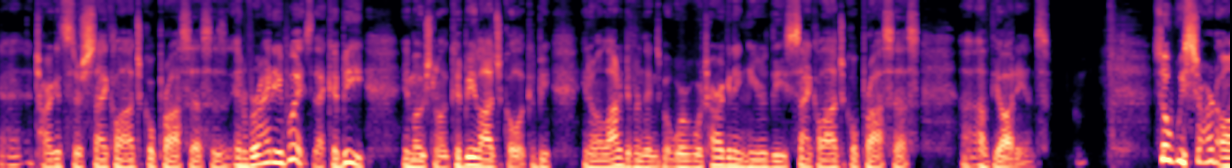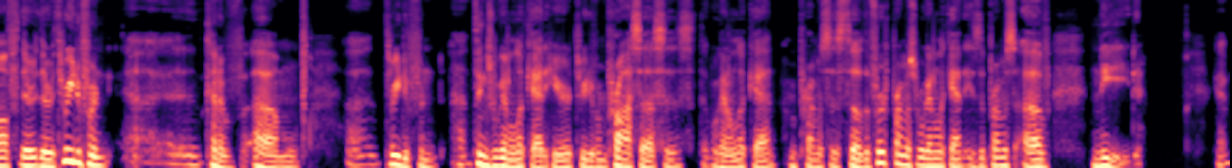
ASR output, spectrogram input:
It targets their psychological processes in a variety of ways. That could be emotional. It could be logical. It could be, you know, a lot of different things, but we're, we're targeting here the psychological process uh, of the audience. So we start off there. There are three different uh, kind of, um, uh, three different uh, things we're going to look at here, three different processes that we're going to look at and premises. So the first premise we're going to look at is the premise of need. Okay.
